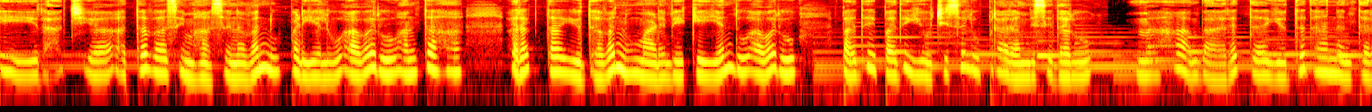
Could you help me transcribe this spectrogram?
ಈ ರಾಜ್ಯ ಅಥವಾ ಸಿಂಹಾಸನವನ್ನು ಪಡೆಯಲು ಅವರು ಅಂತಹ ರಕ್ತ ಯುದ್ಧವನ್ನು ಮಾಡಬೇಕೆ ಎಂದು ಅವರು ಪದೇ ಪದೇ ಯೋಚಿಸಲು ಪ್ರಾರಂಭಿಸಿದರು. ಮಹಾಭಾರತ ಯುದ್ಧದ ನಂತರ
